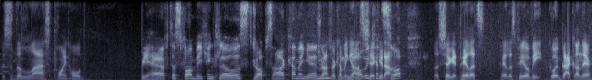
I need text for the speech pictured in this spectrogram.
This is the last point hold. We have the spawn beacon closed. Drops are coming in. Drops are coming in. Now Let's we check can it out. swap. Let's check it. Payless. Payless POV going back on there.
